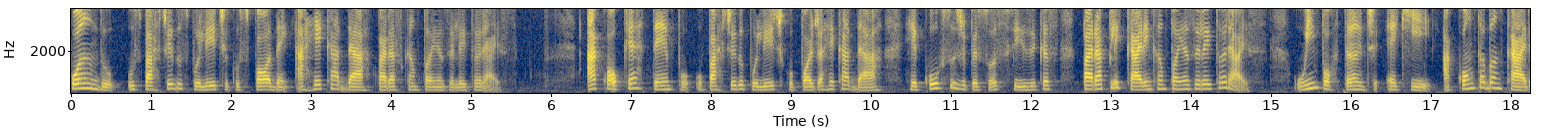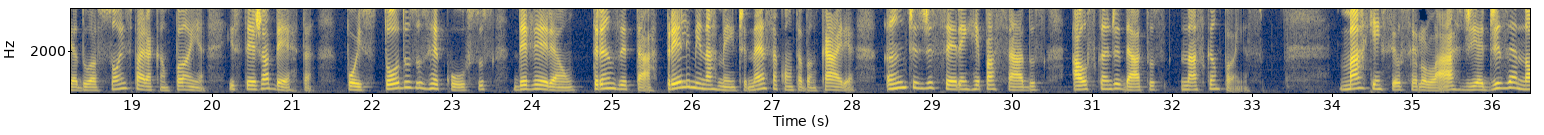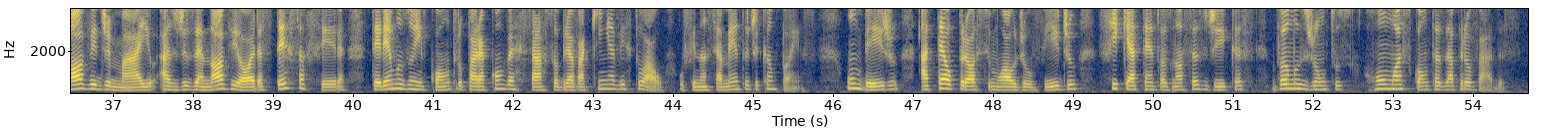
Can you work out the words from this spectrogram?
quando os partidos políticos podem arrecadar para as campanhas eleitorais. A qualquer tempo, o partido político pode arrecadar recursos de pessoas físicas para aplicar em campanhas eleitorais. O importante é que a conta bancária Doações para a Campanha esteja aberta, pois todos os recursos deverão transitar preliminarmente nessa conta bancária antes de serem repassados aos candidatos nas campanhas. Marque em seu celular, dia 19 de maio, às 19 horas, terça-feira, teremos um encontro para conversar sobre a vaquinha virtual, o financiamento de campanhas. Um beijo, até o próximo áudio ou vídeo. Fique atento às nossas dicas. Vamos juntos rumo às contas aprovadas.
